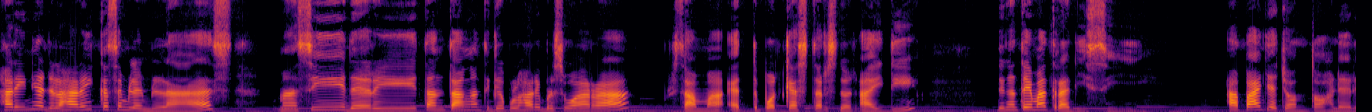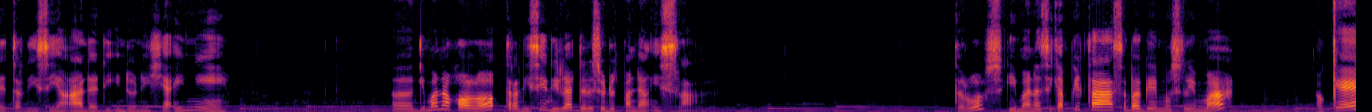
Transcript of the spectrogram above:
Hari ini adalah hari ke-19 masih dari tantangan 30 hari bersuara bersama at thepodcasters.id dengan tema tradisi. Apa aja contoh dari tradisi yang ada di Indonesia ini? E, gimana kalau tradisi dilihat dari sudut pandang Islam? Terus gimana sikap kita sebagai muslimah? Oke,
